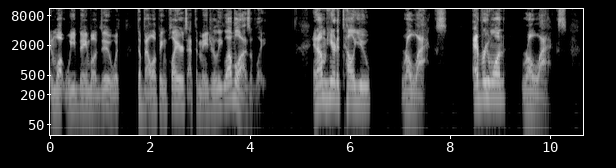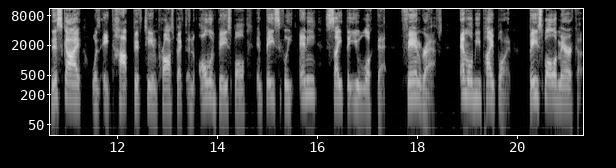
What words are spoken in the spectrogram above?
and what we've been able to do with developing players at the major league level as of late. And I'm here to tell you relax. Everyone, relax. This guy was a top 15 prospect in all of baseball in basically any site that you looked at Fangraphs, MLB Pipeline, Baseball America.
